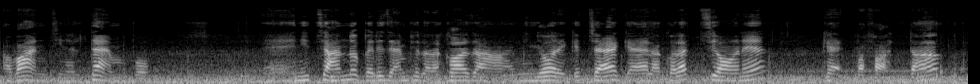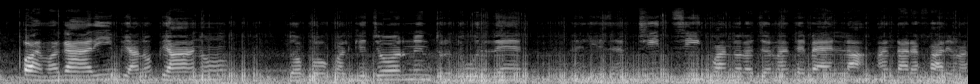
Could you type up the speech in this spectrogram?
avanti nel tempo eh, iniziando per esempio dalla cosa migliore che c'è che è la colazione che va fatta. Poi magari piano piano dopo qualche giorno introdurre gli esercizi. Quando la giornata è bella andare a fare una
